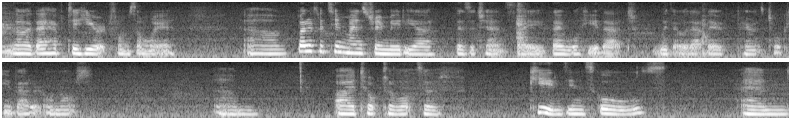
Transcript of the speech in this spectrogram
no, they have to hear it from somewhere. Um, but if it's in mainstream media, there's a chance they, they will hear that with or without their parents talking about it or not. Um, I talk to lots of kids in schools, and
